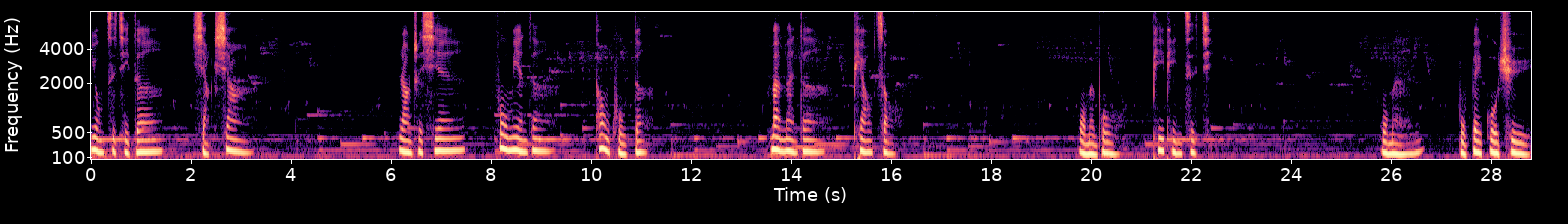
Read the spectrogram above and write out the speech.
用自己的想象，让这些负面的、痛苦的，慢慢的飘走。我们不批评自己，我们不被过去。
